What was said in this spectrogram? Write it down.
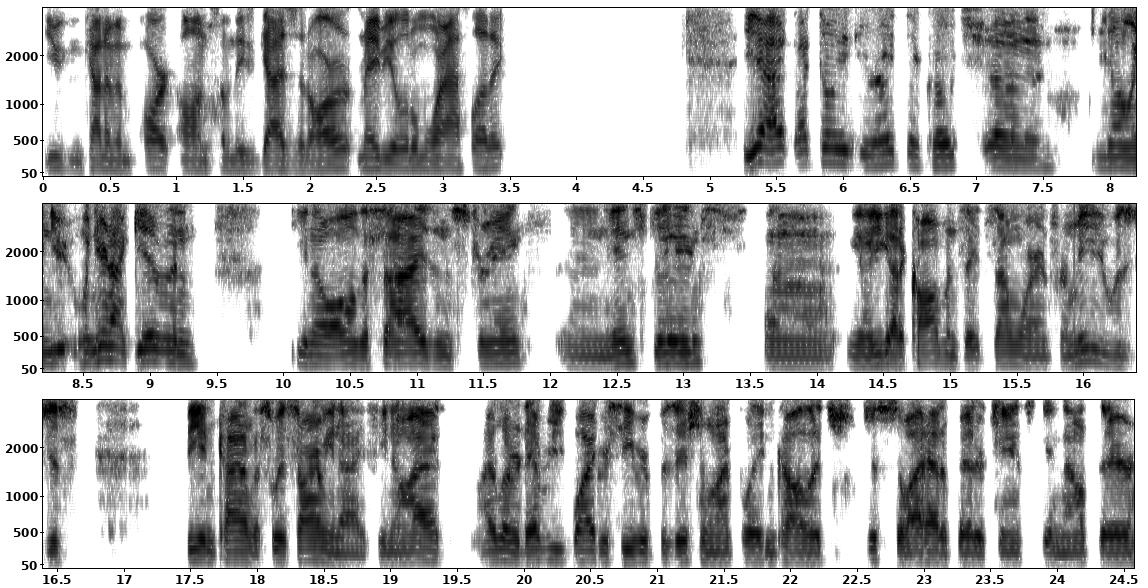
you can kind of impart on some of these guys that are maybe a little more athletic. Yeah, I, I totally you're right there, Coach. Uh, you know, when you when you're not given, you know, all the size and strength and instincts, uh, you know, you got to compensate somewhere. And for me, it was just being kind of a Swiss Army knife. You know, I I learned every wide receiver position when I played in college, just so I had a better chance of getting out there.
